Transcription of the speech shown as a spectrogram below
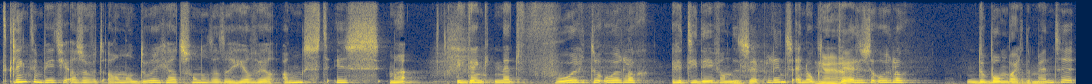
Het klinkt een beetje alsof het allemaal doorgaat zonder dat er heel veel angst is. Maar ik denk net voor de oorlog het idee van de Zeppelins en ook tijdens de oorlog de bombardementen.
